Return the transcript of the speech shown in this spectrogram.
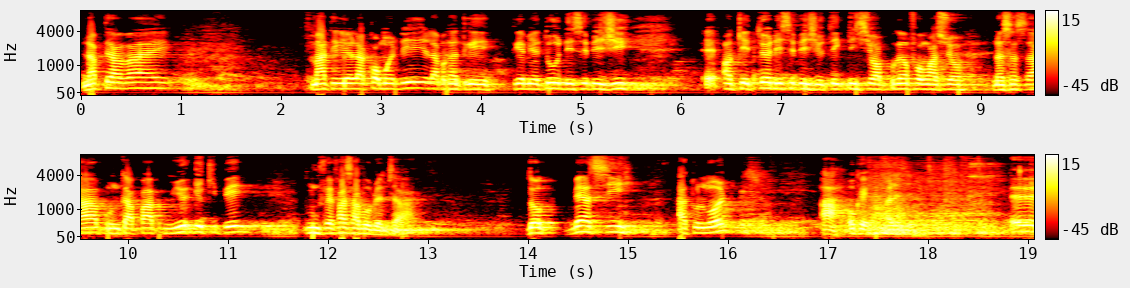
Nous travail matériel à commander, la rentrer très bientôt des CPJ enquêteurs des CPJ, techniciens prendre formation dans ce sens pour nous capables mieux équiper pour nous faire face à problème ça. Donc merci à tout le monde. Ah, OK, allez-y. Euh,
